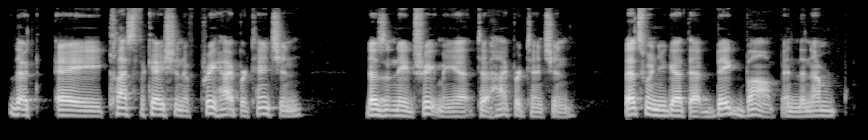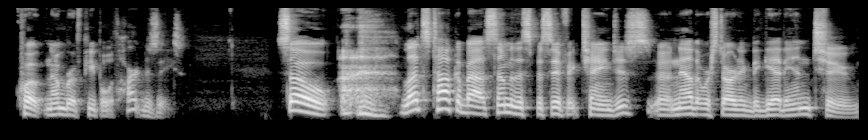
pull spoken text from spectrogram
the, a classification of prehypertension doesn't need treatment yet to hypertension, that's when you got that big bump in the number quote number of people with heart disease. So let's talk about some of the specific changes uh, now that we're starting to get into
